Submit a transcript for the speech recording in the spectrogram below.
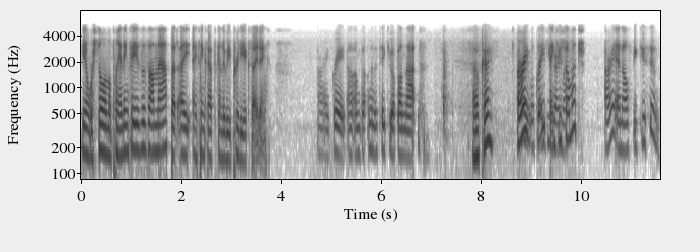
you know, we're still in the planning phases on that, but I I think that's going to be pretty exciting. All right, great. I'm I'm going to take you up on that. Okay. All right, well, great. Thank you, thank you so much. All right, and I'll speak to you soon.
